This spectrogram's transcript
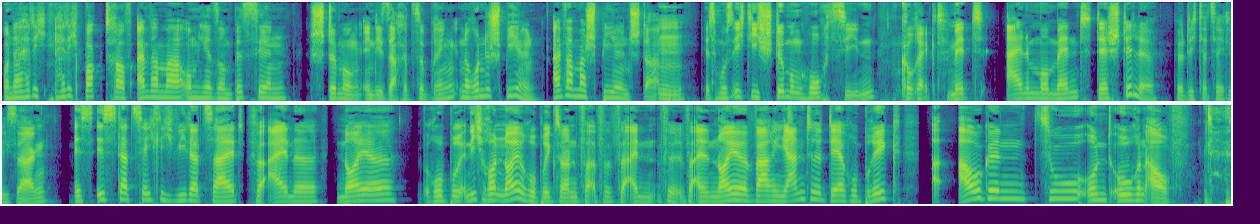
Und da hätte ich, hätte ich Bock drauf, einfach mal, um hier so ein bisschen Stimmung in die Sache zu bringen, eine Runde spielen. Einfach mal spielen starten. Mhm. Jetzt muss ich die Stimmung hochziehen Korrekt. mit einem Moment der Stille, würde ich tatsächlich sagen. Es ist tatsächlich wieder Zeit für eine neue Rubrik, nicht neue Rubrik, sondern für, für, für, ein, für, für eine neue Variante der Rubrik äh, Augen zu und Ohren auf.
